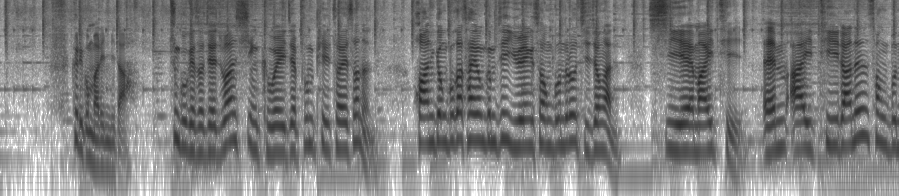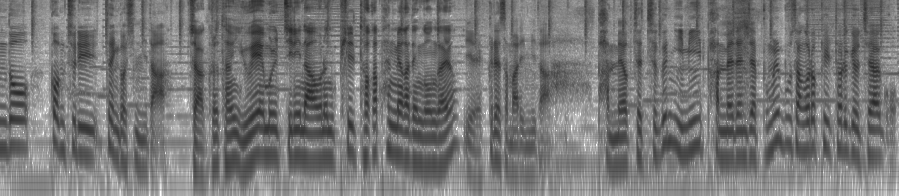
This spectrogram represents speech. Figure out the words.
그리고 말입니다. 중국에서 제조한 싱크웨이 제품 필터에서는 환경부가 사용 금지 유행 성분으로 지정한 CMIT, MIT라는 성분도 검출이 된 것입니다. 자, 그렇다면 유해 물질이 나오는 필터가 판매가 된 건가요? 예, 그래서 말입니다. 판매업체 측은 이미 판매된 제품을 무상으로 필터를 교체하고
